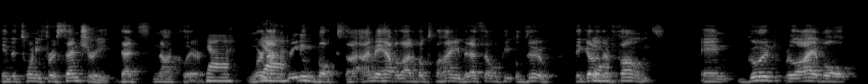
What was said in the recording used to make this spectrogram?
in the 21st century that's not clear. Yeah. We're yeah. not reading books. I, I, may have a lot of books behind me, but that's not what people do. They go yeah. to their phones and good, reliable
